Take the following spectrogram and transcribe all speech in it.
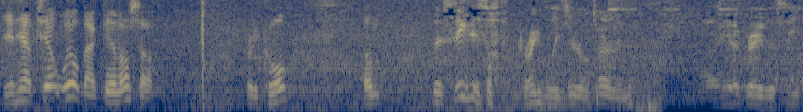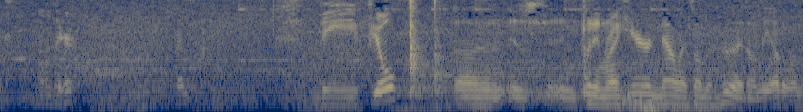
Did have tilt wheel back then also. Pretty cool. Um, the seat is off Gravely Zero Turn. Uh, he upgraded the seat over there. Okay. The fuel uh, is put in right here. Now it's on the hood on the other one.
